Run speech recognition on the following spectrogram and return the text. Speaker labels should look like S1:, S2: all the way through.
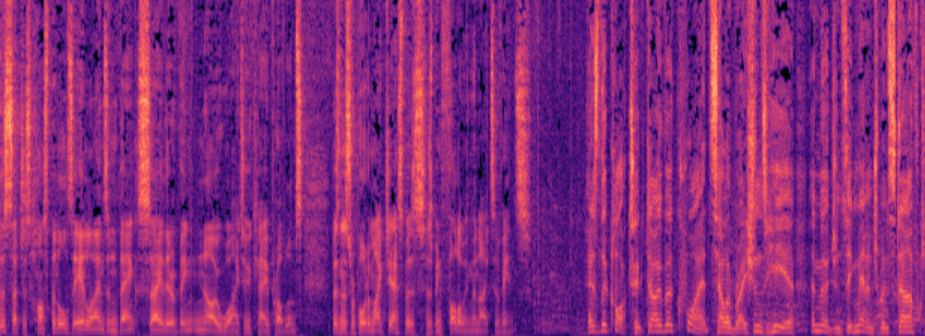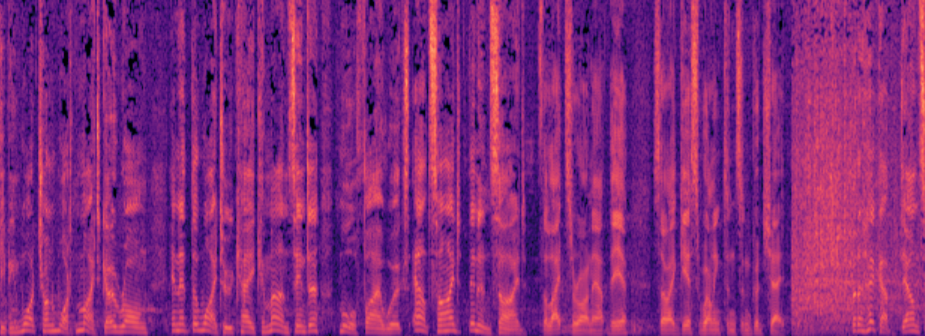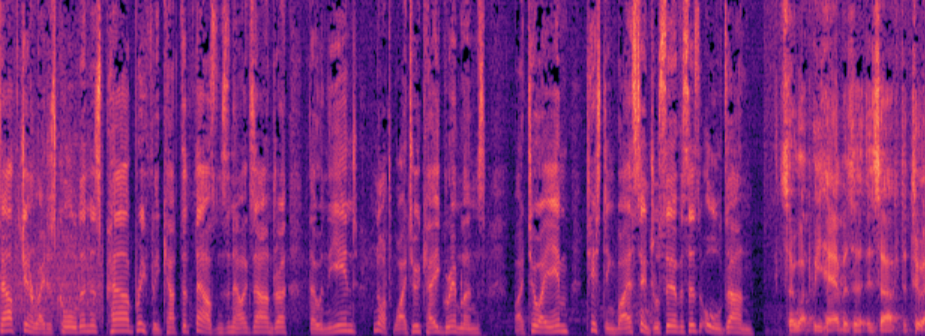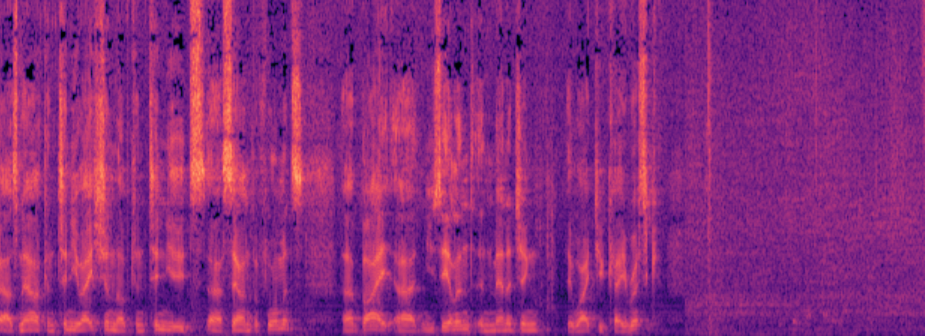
S1: services such as hospitals, airlines, and banks say there have been no Y2K problems. Business reporter Mike Jaspers has been following the night's events.
S2: As the clock ticked over, quiet celebrations here. Emergency management staff keeping watch on what might go wrong. And at the Y2K Command Centre, more fireworks outside than inside.
S3: The lights are on out there, so I guess Wellington's in good shape.
S2: But a hiccup. Down south, generators called in as power briefly cut to thousands in Alexandra, though in the end, not Y2K gremlins. By 2am, testing by essential services all done.
S3: So what we have is, a, is after two hours now a continuation of continued uh, sound performance uh, by uh, New Zealand in managing their Y2K risk.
